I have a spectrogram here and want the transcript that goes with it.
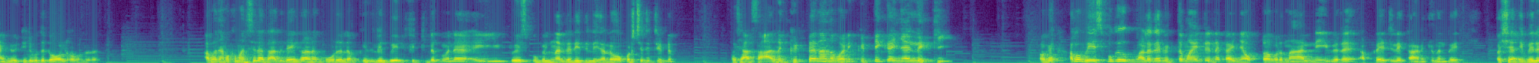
അഞ്ഞൂറ്റി ഇരുപത് ഡോളർ വന്നത് അപ്പൊ നമുക്ക് മനസ്സിലാക്കാം അതിലേക്കാണ് കൂടുതൽ നമുക്ക് ഇതിൽ ബെനിഫിറ്റ് ഉണ്ട്. പിന്നെ ഈ ഫേസ്ബുക്കിൽ നല്ല രീതിയിൽ നല്ല ഓപ്പർച്യൂണിറ്റി ഉണ്ട്. പക്ഷെ ആ സാധനം കിട്ടാനാന്ന് പണി. കിട്ടിക്കഴിഞ്ഞാൽ ലക്കി. ഓക്കെ അപ്പൊ ഫേസ്ബുക്ക് വളരെ വ്യക്തമായിട്ട് തന്നെ കഴിഞ്ഞ ഒക്ടോബർ നാലിന് ഇവരെ അപ്ഡേറ്റിൽ കാണിക്കുന്നുണ്ട്. പക്ഷെ ഇവർ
